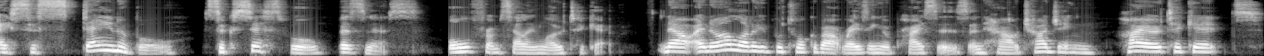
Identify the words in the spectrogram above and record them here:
a sustainable, successful business, all from selling low ticket. Now, I know a lot of people talk about raising your prices and how charging higher ticket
